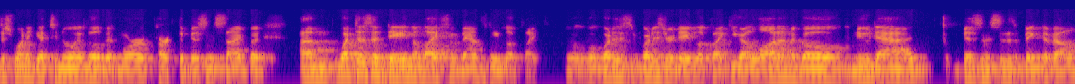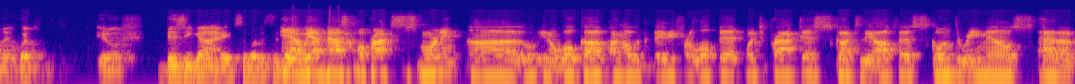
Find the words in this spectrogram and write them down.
just want to get to know a little bit more, park the business side. But um, what does a day in the life of Anthony look like? What is what does your day look like? You got a lot on the go, new dad, business is a big development. What you know, busy guy. So what is it? yeah? We had basketball practice this morning. Uh, you know, woke up, hung out with the baby for a little bit, went to practice, got to the office, going through emails, had a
